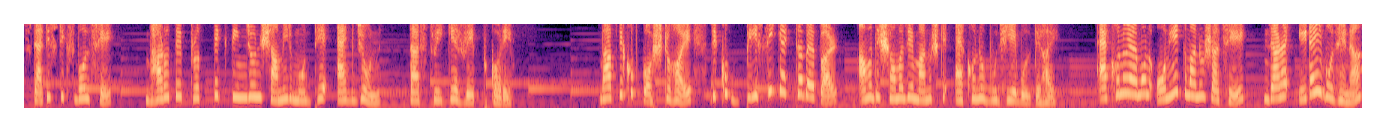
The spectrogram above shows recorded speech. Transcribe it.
স্ট্যাটিস্টিক্স বলছে, ভারতে প্রত্যেক তিনজন স্বামীর মধ্যে একজন তার স্ত্রীকে রেপ করে। ভাবতে খুব কষ্ট হয় যে খুব বেসিক একটা ব্যাপার আমাদের সমাজে মানুষকে এখনও বুঝিয়ে বলতে হয়। এখনও এমন অনেক মানুষ আছে যারা এটাই বোঝে না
